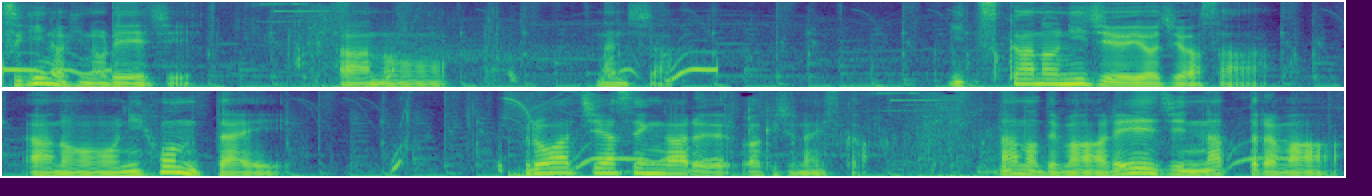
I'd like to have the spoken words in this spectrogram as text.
次の日の0時、あのー何時だ ?5 日の24時はさ、あの日本対クロアチア戦があるわけじゃないですか。なのでまあ、0時になったらまあ、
